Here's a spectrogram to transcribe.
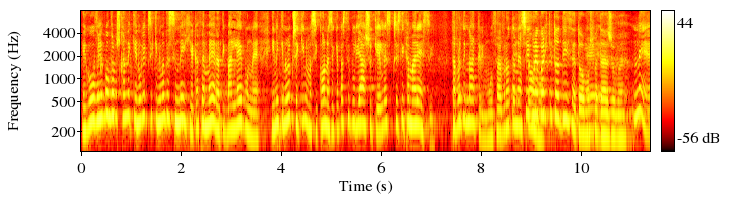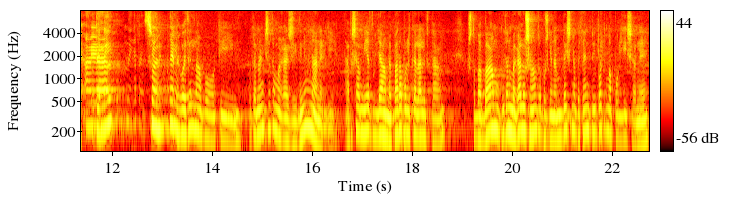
Εγώ βλέπω ανθρώπους που κάνουν καινούργια ξεκινήματα συνέχεια, κάθε μέρα, την παλεύουν. Είναι καινούριο ξεκίνημα, σηκώνεσαι και πας στη δουλειά σου και λες: Ξέρεις τι θα μ' αρέσει. Θα βρω την άκρη μου, θα βρω τον ε, εαυτό Σίγουρα υπάρχει και το αντίθετο όμως, ε, φαντάζομαι. Ναι, αλλά. Ναι, Sorry, έλα. Εγώ ήθελα να πω ότι όταν άνοιξα το μαγαζί δεν ήμουν άνεργη. Άφησα μια δουλειά με πάρα πολύ καλά λεφτά. Στον μπαμπά μου που ήταν μεγάλος άνθρωπος για να μην πέσει να πεθάνει, του είπα ότι με απολύσανε.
